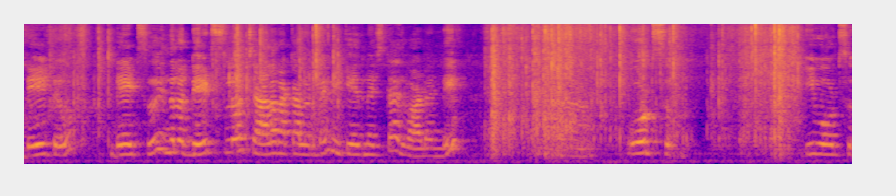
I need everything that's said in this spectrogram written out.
డేటు. డేట్స్. ఇందులో డేట్స్లో చాలా రకాలు ఉంటాయి. మీకు ఏది నచ్చితే అది వాడండి. ఓట్స్. ఈ ఓట్స్.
